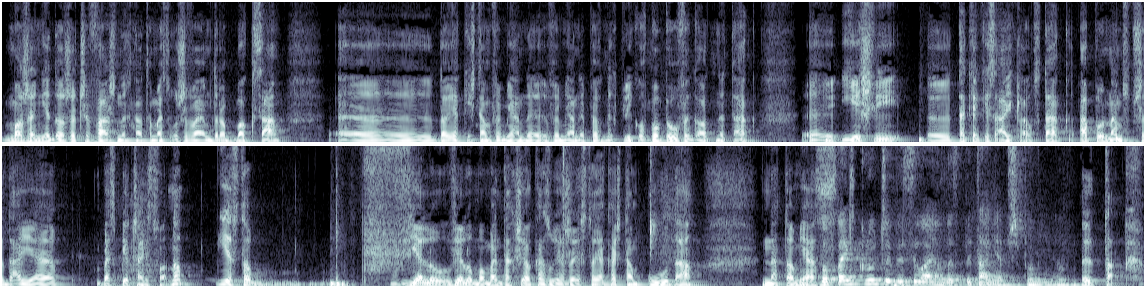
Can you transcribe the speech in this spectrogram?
może nie do rzeczy ważnych, natomiast używałem Dropboxa yy, do jakiejś tam wymiany, wymiany pewnych plików, bo był wygodny, tak? Jeśli, tak jak jest iCloud, tak? Apple nam sprzedaje bezpieczeństwo. No, jest to w wielu, wielu momentach się okazuje, że jest to jakaś tam ułuda, Natomiast... Bo pęk kluczy wysyłają bez pytania, przypominam. Y, tak.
